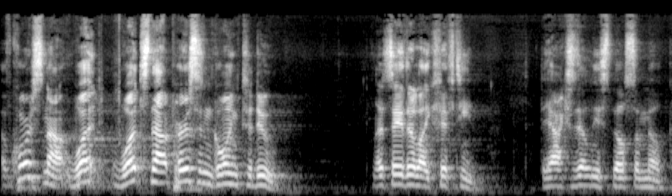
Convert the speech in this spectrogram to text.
Of course not. What, what's that person going to do? Let's say they're like 15. They accidentally spill some milk.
